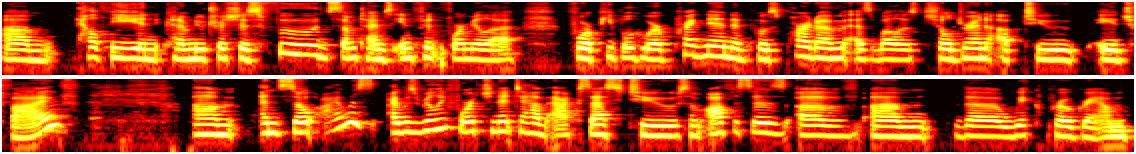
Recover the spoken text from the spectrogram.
um, healthy and kind of nutritious foods, sometimes infant formula for people who are pregnant and postpartum, as well as children up to age five. Um, and so I was I was really fortunate to have access to some offices of um, the WIC program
